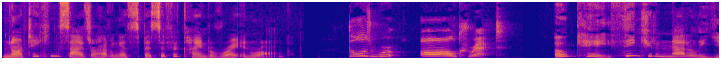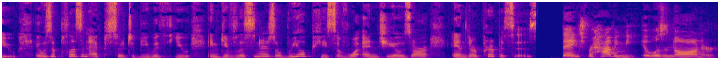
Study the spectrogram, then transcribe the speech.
Not taking sides or having a specific kind of right and wrong. Those were all correct. Okay, thank you to Natalie Yu. It was a pleasant episode to be with you and give listeners a real piece of what NGOs are and their purposes. Thanks for having me. It was an honor.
